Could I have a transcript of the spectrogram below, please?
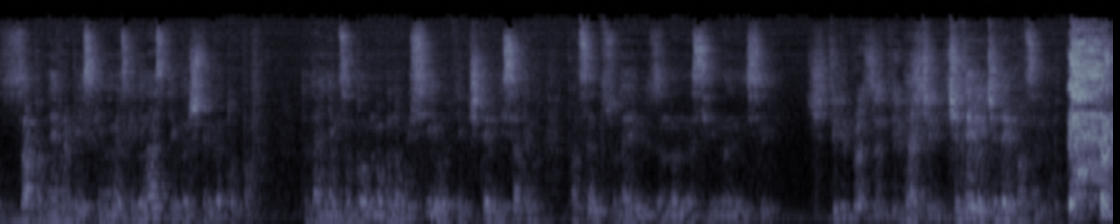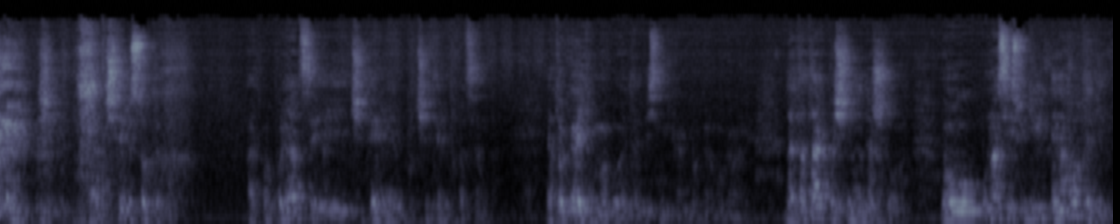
западноевропейской немецкой династией Гольштейн-Гатопов. Тогда немцев было много на Руси, и вот эти 0,4% сюда и нанесли. нанесли. 4% или Да, 4? 4, 4 процента. Да, 4 сотых от популяции и 4, 4 процента. Я только этим могу это объяснить, как бы, грубо говоря. До татар почти не дошло. Но у нас есть удивительный народ один.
